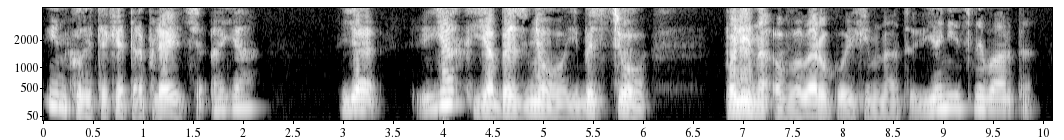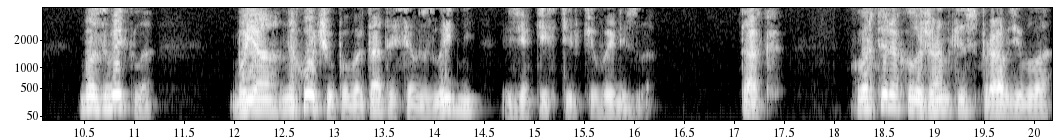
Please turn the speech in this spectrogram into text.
інколи таке трапляється. А я? Я. Як я без нього і без цього? Поліна обвела рукою кімнатою. Я ніц не варта, бо звикла, бо я не хочу повертатися в злидні, з яких тільки вилізла. Так, квартира колежанки справді була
